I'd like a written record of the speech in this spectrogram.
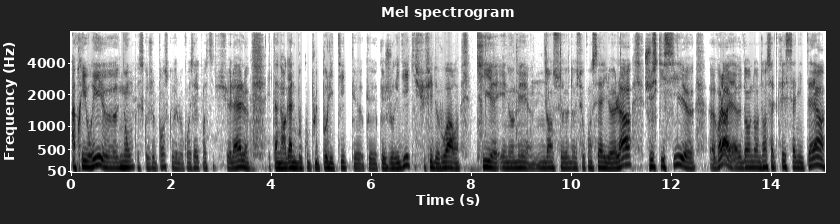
a priori, euh, non, parce que je pense que le Conseil constitutionnel est un organe beaucoup plus politique que, que, que juridique. Il suffit de voir qui est nommé dans ce, conseil-là. Jusqu'ici, euh, voilà, dans, cette crise sanitaire,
